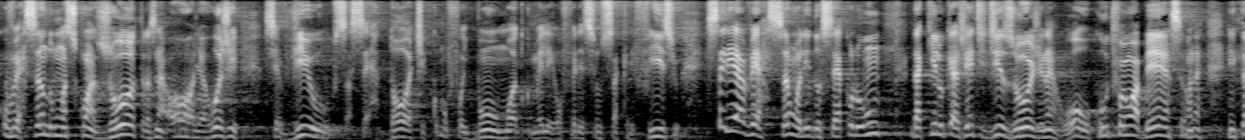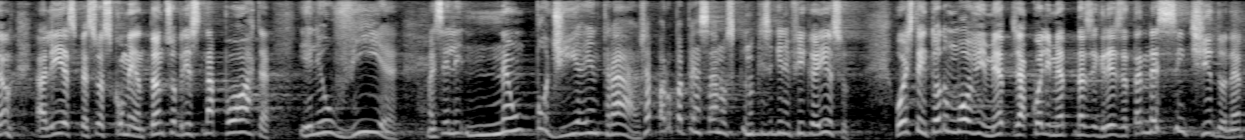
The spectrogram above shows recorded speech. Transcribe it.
conversando umas com as outras, né? olha, hoje você viu o sacerdote, como foi bom o modo como ele ofereceu o sacrifício. Seria a versão ali do século I daquilo que a gente diz hoje, né? Oh, o culto foi uma bênção, né? Então, ali as pessoas comentando sobre isso na porta, ele ouvia, mas ele não podia entrar. Já parou para pensar no, no que significa isso? Hoje tem todo um movimento de acolhimento nas igrejas, até nesse sentido, né?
